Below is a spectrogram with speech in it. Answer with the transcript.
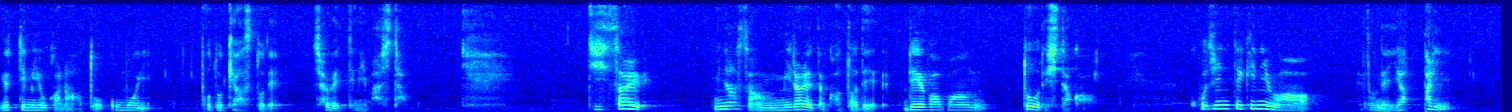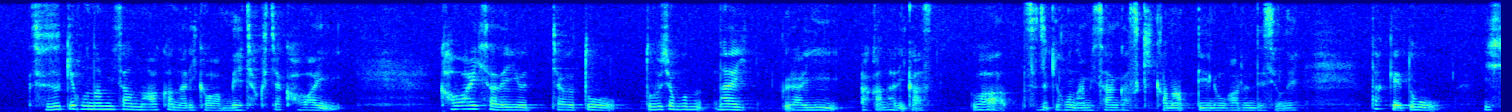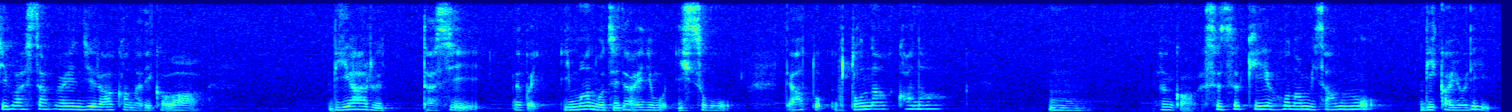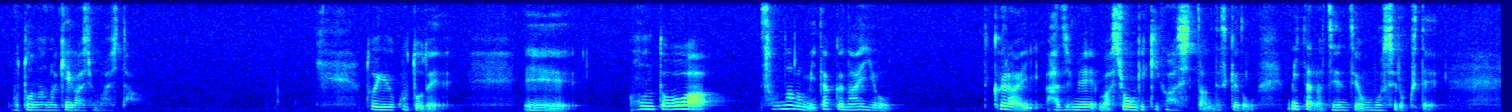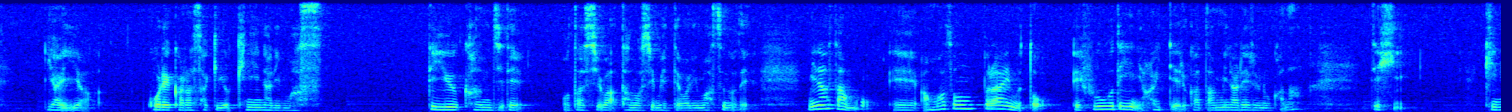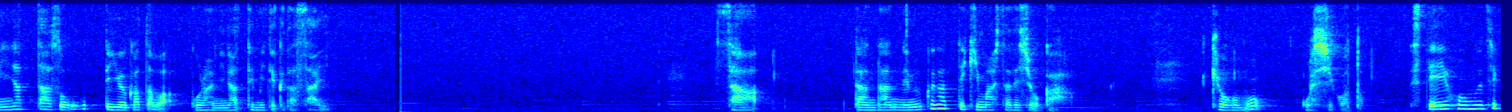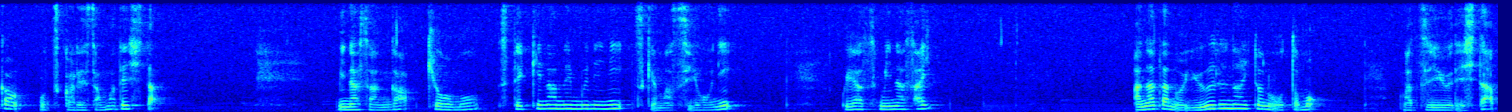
言ってみようかなと思いポッドキャストで喋ってみました。実際皆さん見られた方で令和版どうでしたか？個人的には、えっとね、やっぱり鈴木保奈美さんの赤なりかはめちゃくちゃ可愛い可愛さで言っちゃうとどうしようもないぐらい赤なりかは鈴木保奈美さんが好きかなっていうのがあるんですよね。だけど石橋さんが演じる赤なりかはリアルだしなんか今の時代にもいそうであと大人かなうんなんか鈴木保奈美さんの理科より大人な気がしました。ということで、えー、本当はそんなの見たくないよくらい初めは衝撃が走ったんですけど見たら全然面白くていやいやこれから先が気になりますっていう感じで私は楽しめておりますので皆さんも、えー、Amazon プライムと FOD に入っている方見られるのかな是非気になったぞっていう方はご覧になってみてください。さあだんだん眠くなってきましたでしょうか？今日もお仕事ステイホーム時間お疲れ様でした。皆さんが今日も素敵な眠りにつけますようにおやすみなさい。あなたのユールナイトのお供松優でした。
